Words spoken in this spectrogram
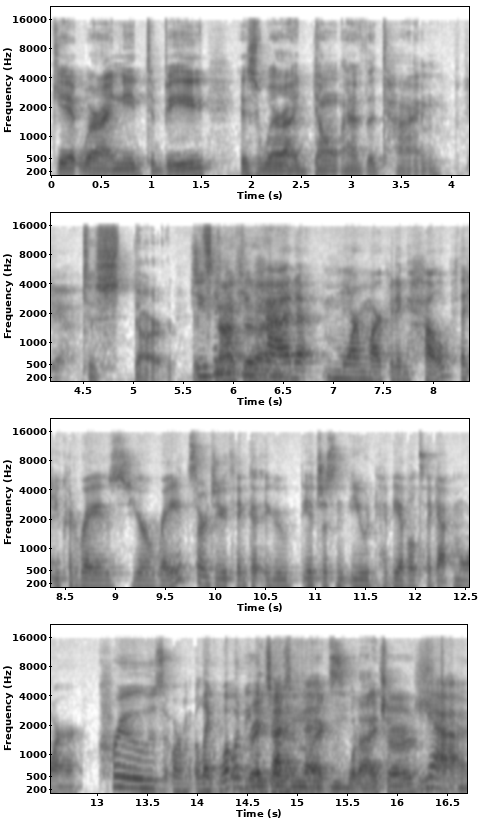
get where I need to be is where I don't have the time yeah. to start. Do you it's think not if you that I'm- had more marketing help that you could raise your rates, or do you think that you it just you would be able to get more crews, or like what would be rates the as in like what I charge. yeah,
